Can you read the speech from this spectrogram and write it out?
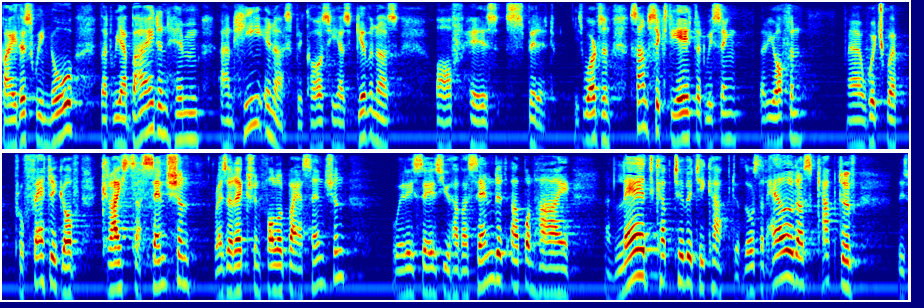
By this we know that we abide in him and he in us because he has given us of his Spirit. These words in Psalm 68 that we sing very often, uh, which were prophetic of Christ's ascension, resurrection followed by ascension, where he says, You have ascended up on high and led captivity captive. Those that held us captive, these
